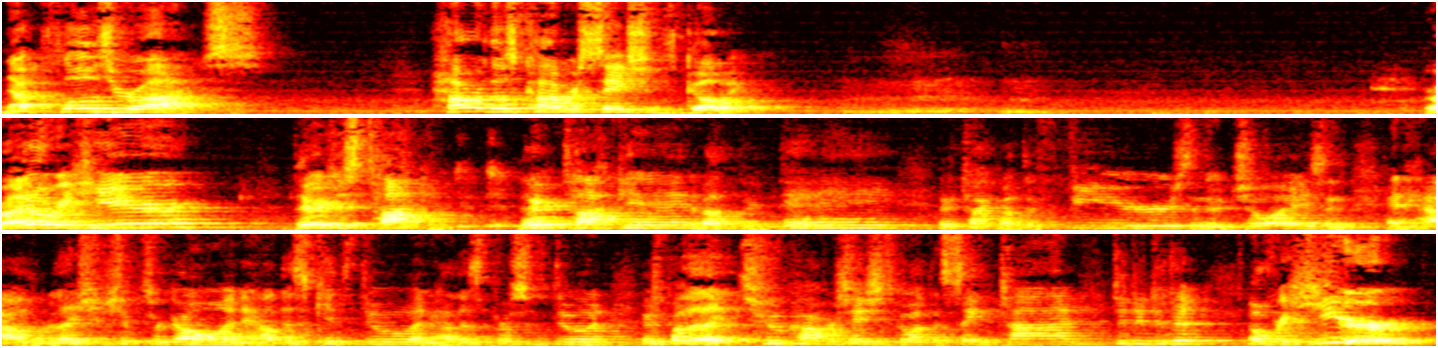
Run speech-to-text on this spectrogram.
Now close your eyes. How are those conversations going? Right over here, they're just talking. They're talking about their day, they're talking about their fears and their joys and, and how the relationships are going, and how this kid's doing, and how this person's doing. There's probably like two conversations going at the same time. Over here,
